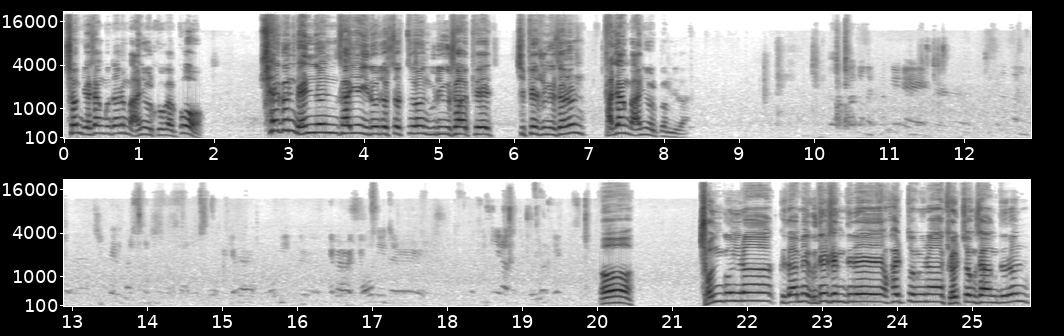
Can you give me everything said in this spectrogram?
처음 예상보다는 많이 올 것 같고 최근 몇 년 사이에 이루어졌었던 우리 의사협회 집회 중에서는 가장 많이 올 겁니다. 어, 전공이나 그다음에 의대생들의 활동이나 결정 사항들은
